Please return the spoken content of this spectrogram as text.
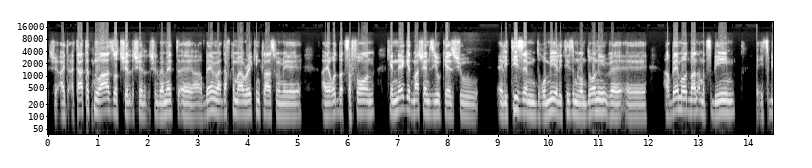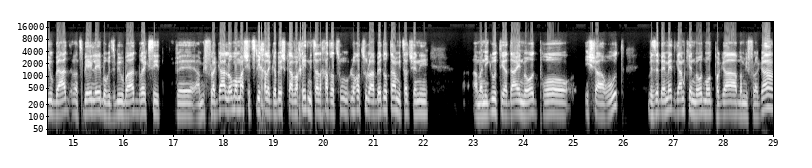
שהייתה את התנועה הזאת של, של, של באמת אה, הרבה דווקא מה working class ומעיירות בצפון, כנגד מה שהם זיהו כאיזשהו אליטיזם דרומי, אליטיזם לונדוני, והרבה מאוד מצביעים הצביעו בעד, מצביעי לייבור הצביעו בעד ברקסיט, והמפלגה לא ממש הצליחה לגבש קו אחיד, מצד אחד רצו, לא רצו לאבד אותה, מצד שני המנהיגות היא עדיין מאוד פרו הישארות, וזה באמת גם כן מאוד מאוד פגע במפלגה.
